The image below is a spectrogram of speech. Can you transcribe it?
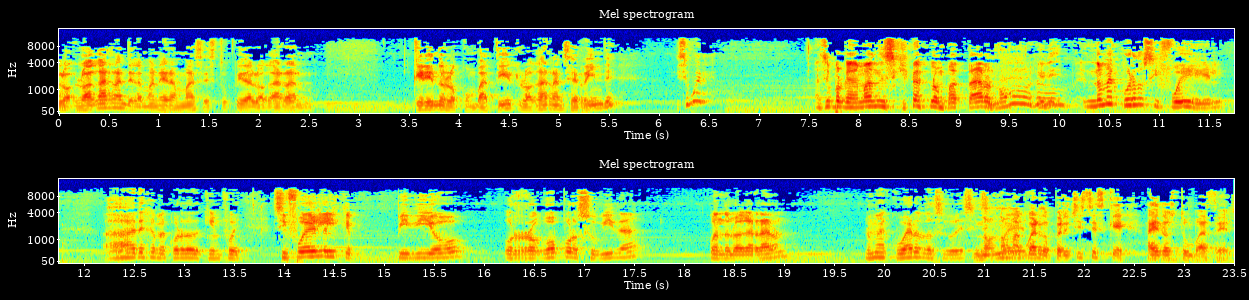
lo, lo agarran de la manera más estúpida, lo agarran queriéndolo combatir, lo agarran, se rinde y se muere. Así porque además ni siquiera lo mataron. No, no. Y no me acuerdo si fue él. Ah, déjame acuerdo de quién fue. Si fue él el que pidió o rogó por su vida cuando lo agarraron. No me acuerdo si, fue- si No, no fue me él. acuerdo, pero el chiste es que hay dos tumbas de él.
